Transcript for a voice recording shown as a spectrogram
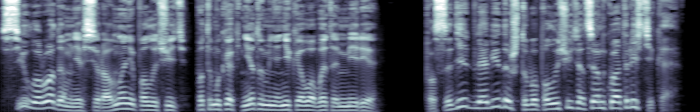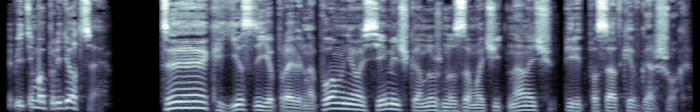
Силу рода мне все равно не получить, потому как нет у меня никого в этом мире. Посадить для вида, чтобы получить оценку от листика. Видимо, придется. Так, если я правильно помню, семечко нужно замочить на ночь перед посадкой в горшок.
